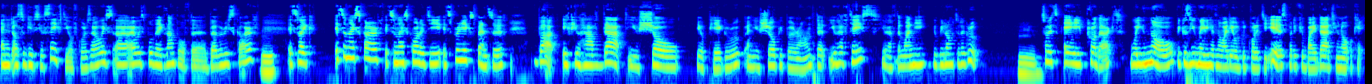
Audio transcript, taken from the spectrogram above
and it also gives you safety of course i always uh, i always pull the example of the burberry scarf hmm. It's like it's a nice scarf it's a nice quality it's pretty expensive but if you have that you show your peer group and you show people around that you have taste you have the money you belong to the group. Hmm. So it's a product where you know because you maybe have no idea what good quality is but if you buy that you know okay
